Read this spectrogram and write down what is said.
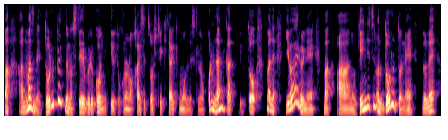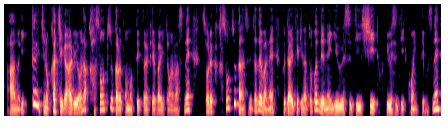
まあ、あのまずね、ドルペッグのステーブルコインっていうところの解説をしていきたいと思うんですけども、これ何かっていうと、まあね、いわゆるね、まあ、あの現実のドルとね、のね、あの1対1の価値があるような仮想通貨だと思っていただければいいと思いますね。それが仮想通貨なんですね。例えばね、具体的なところでね、USDC とか USD コインって言いますね。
